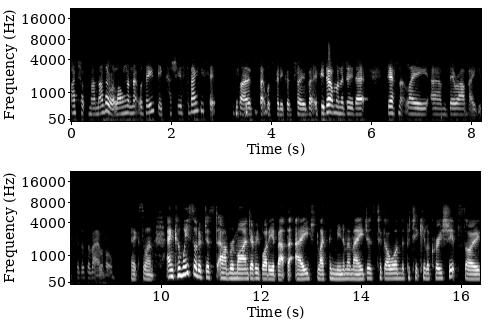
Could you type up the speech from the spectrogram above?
I took my mother along, and that was easy because she used to babysit so that was pretty good too. But if you don't want to do that, definitely um, there are babysitters available. Excellent. And can we sort of just um, remind everybody about the age, like the minimum ages to go on the particular cruise ship? So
